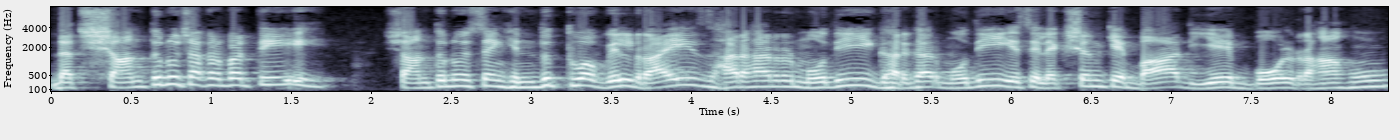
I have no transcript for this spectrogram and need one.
that's Shantanu Chakrabarti. Shantanu is saying Hindutva will rise. Har har Modi, घर घर मोदी इस इलेक्शन के बाद ये बोल रहा हूँ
